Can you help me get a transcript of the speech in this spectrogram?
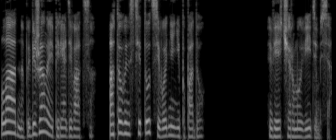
Ладно, побежала я переодеваться, а то в институт сегодня не попаду. Вечером увидимся.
